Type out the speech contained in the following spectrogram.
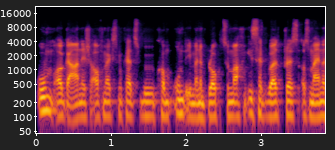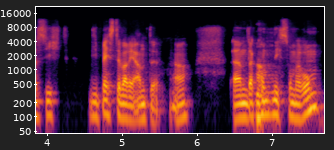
um organisch Aufmerksamkeit zu bekommen und eben einen Blog zu machen, ist halt WordPress aus meiner Sicht die beste Variante. Ja? Ähm, da ja. kommt nichts drum herum.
